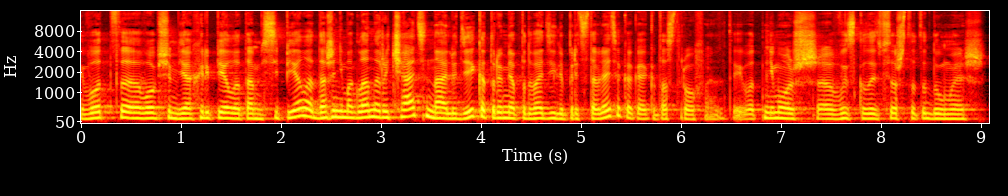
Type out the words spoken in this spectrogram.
И вот, э, в общем, я хрипела там, сипела, даже не могла нарычать на людей, которые меня подводили. Представляете, какая катастрофа? Ты вот не можешь э, высказать все, что ты думаешь.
